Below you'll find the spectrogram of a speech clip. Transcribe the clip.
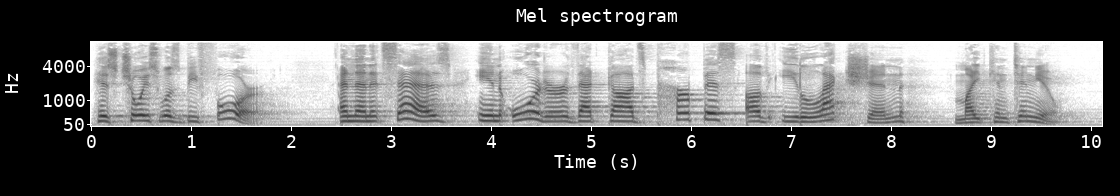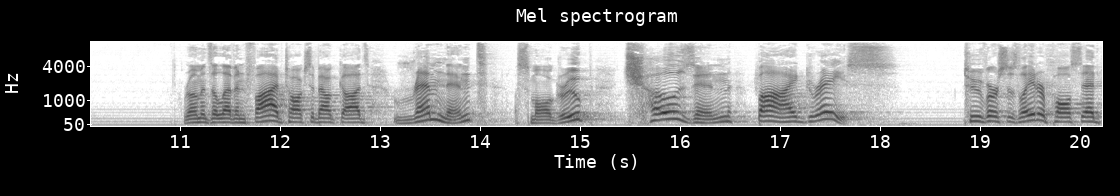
His choice was before. And then it says in order that God's purpose of election might continue. Romans 11:5 talks about God's remnant, a small group, chosen by grace. Two verses later, Paul said,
